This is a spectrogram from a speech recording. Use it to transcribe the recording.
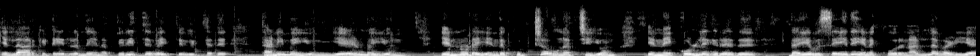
எல்லார்கிட்ட இருந்து என்னை பிரித்து வைத்து விட்டது தனிமையும் ஏழ்மையும் என்னுடைய இந்த குற்ற உணர்ச்சியும் என்னை கொள்ளுகிறது தயவு செய்து எனக்கு ஒரு நல்ல வழியை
